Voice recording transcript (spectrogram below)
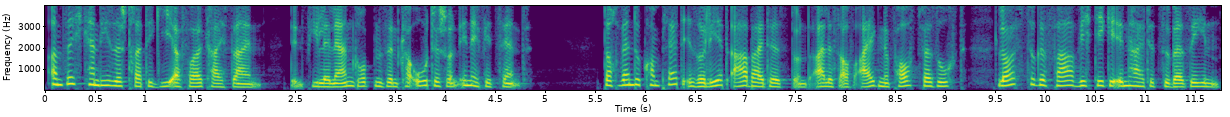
An sich kann diese Strategie erfolgreich sein, denn viele Lerngruppen sind chaotisch und ineffizient. Doch wenn du komplett isoliert arbeitest und alles auf eigene Faust versuchst, läufst du Gefahr, wichtige Inhalte zu übersehen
